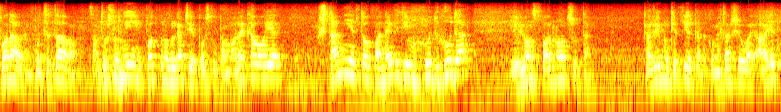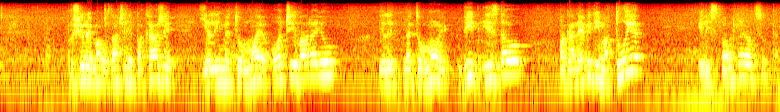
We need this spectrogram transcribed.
ponavljam, podcrtavam, zato što mi potpuno drugačije postupamo. Rekao je, šta mi je to, pa ne vidim hud huda, ili on stvarno odsutan. Kaže Ibnu Ketir, kada komentarši ovaj ajet, proširuje malo značenje, pa kaže, je li me to moje oči varaju, ili me to moj vid izdao, pa ga ne vidim, a tu je, ili stvarno je odsutan.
